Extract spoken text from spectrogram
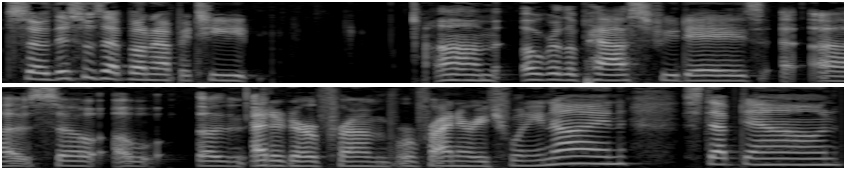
So this was at Bon Appetit Um, over the past few days, uh, so a, an editor from Refinery 29 stepped down.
